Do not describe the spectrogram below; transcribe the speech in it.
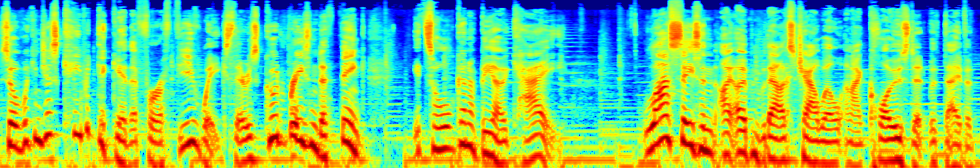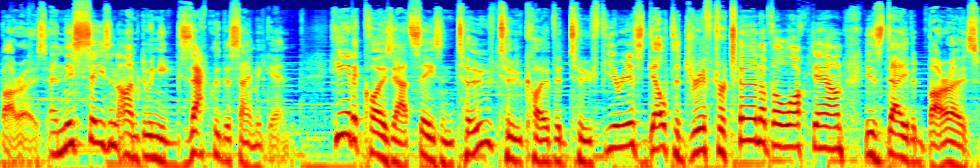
So if we can just keep it together for a few weeks, there is good reason to think it's all going to be okay. Last season, I opened with Alex Chowell and I closed it with David Burrowes, and this season, I'm doing exactly the same again. Here to close out season 2, 2 COVID, 2 Furious, Delta Drift, Return of the Lockdown, is David Burrowes.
